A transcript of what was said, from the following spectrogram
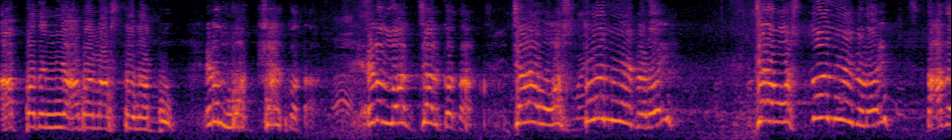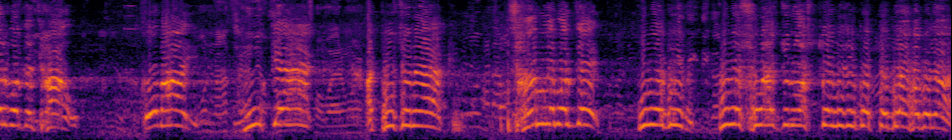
আপনাদের নিয়ে আবার রাস্তায় নামবো। এটা লজ্জার কথা। এটা লজ্জার কথা। যারা অস্ত্র নিয়ে বেরোয়, যারা অস্ত্র নিয়ে বেরোয়, তাদের বলতে ঝাও। ও ভাই, মুখে এক, আর পিছনে এক। সামনে বলছে কোনোদিন কোন সময়ের জন্য অস্ত্র নিজের করতে দেওয়া হবে না।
